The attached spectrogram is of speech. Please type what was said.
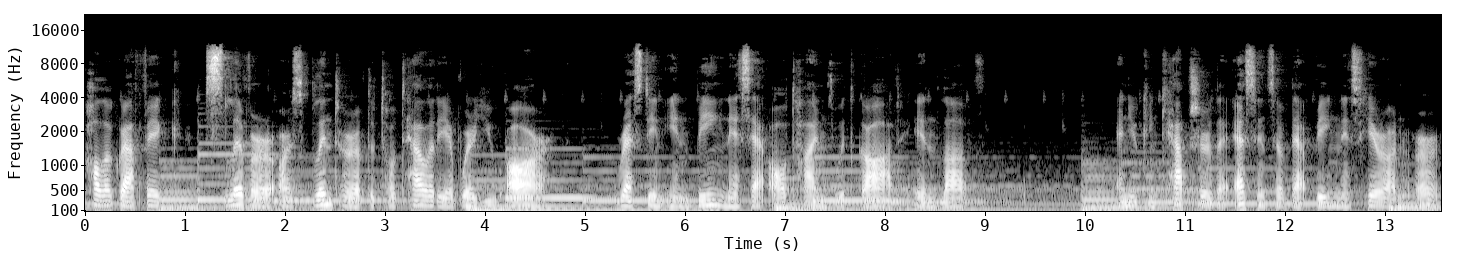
holographic sliver or splinter of the totality of where you are, resting in beingness at all times with God in love. And you can capture the essence of that beingness here on earth.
